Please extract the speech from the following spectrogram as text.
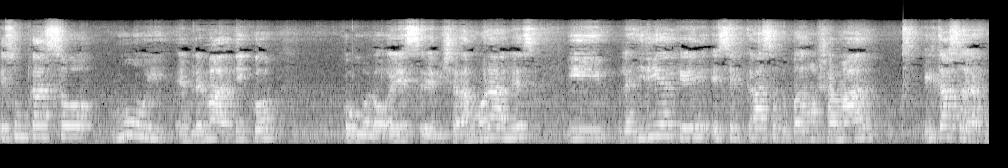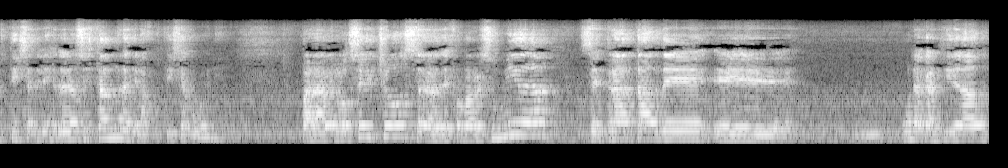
Es un caso muy emblemático, como lo es eh, Villarán Morales, y les diría que es el caso que podemos llamar el caso de la justicia, de los estándares de la justicia juvenil. Para ver los hechos, eh, de forma resumida, se trata de eh, una cantidad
